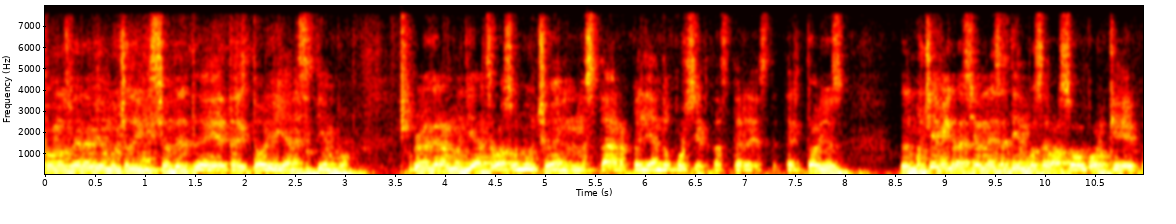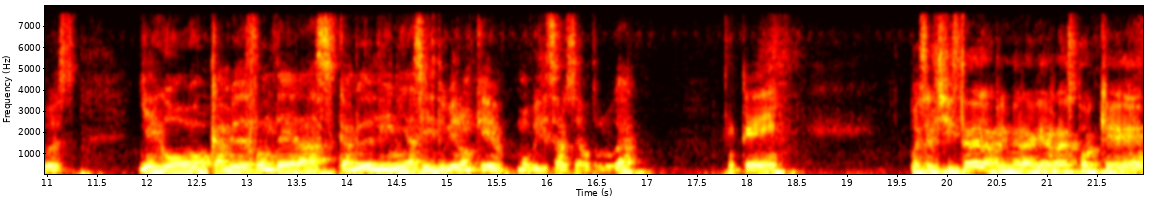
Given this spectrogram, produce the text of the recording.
podemos ver, había mucha división de, territorio ya en ese tiempo. La Primera Guerra Mundial se basó mucho en estar peleando por ciertos este, territorios. Pues mucha inmigración en ese tiempo se basó porque, pues, llegó cambio de fronteras, cambio de líneas y tuvieron que movilizarse a otro lugar. Ok. Pues el chiste de la Primera Guerra es porque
